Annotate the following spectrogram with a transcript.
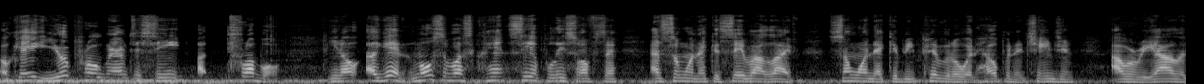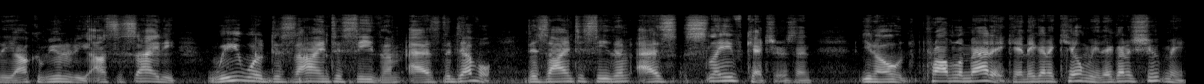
Okay? You're programmed to see uh, trouble. You know, again, most of us can't see a police officer as someone that could save our life, someone that could be pivotal in helping and changing our reality, our community, our society. We were designed to see them as the devil, designed to see them as slave catchers and you know, problematic and they're going to kill me. They're going to shoot me.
